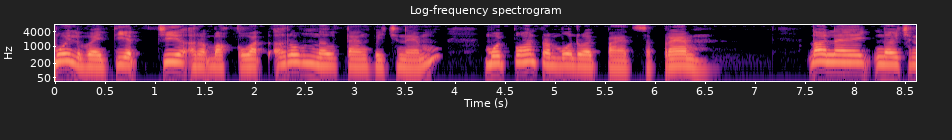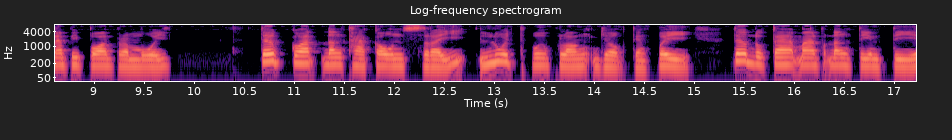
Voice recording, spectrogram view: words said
មួយល្វែងទៀតជារបស់គាត់រស់នៅតាំងពីឆ្នាំ1985ដោយឡែកនៅឆ្នាំ2006 ទើបគាត់ដឹងថាកូនស្រីលួចធ្វើប្លង់យកទាំងពីរទើបលោកតាបានប្តឹងទាមទារ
